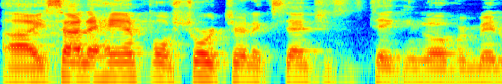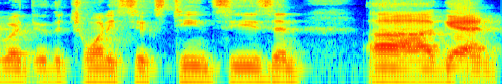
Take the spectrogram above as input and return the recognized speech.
Uh, he signed a handful of short term extensions since taking over midway through the 2016 season. Uh, again,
